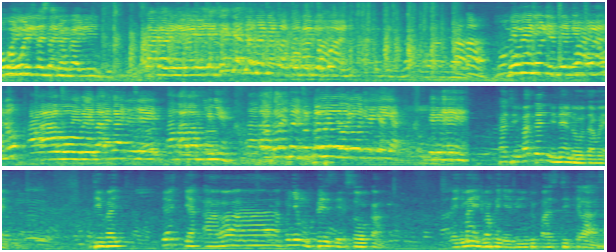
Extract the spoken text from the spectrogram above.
owulira essanyu nga lingi jajjatamanya katogabye bwani mubiwulidde mikwano abo be bakadde abafunye gavumenti komyoolyeya kati mbadde nina endowooza bwenti nti bajjajja abafunye mu feesi esooka ekimanyi nti bafunye ebintu first class.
